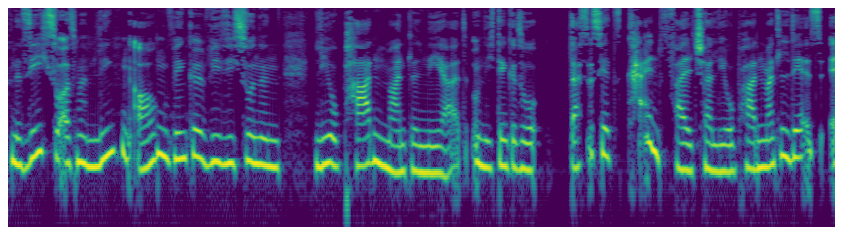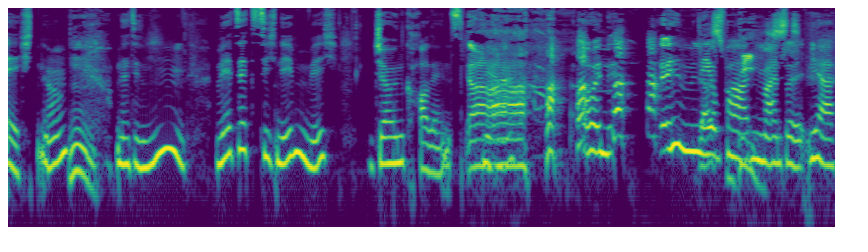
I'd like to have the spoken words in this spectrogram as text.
und da sehe ich so aus meinem linken Augenwinkel, wie sich so ein Leopardenmantel nähert. Und ich denke so, das ist jetzt kein falscher Leopardenmantel, der ist echt, ne? Hm. Und dann dachte ich, hm, wer setzt sich neben mich? Joan Collins. Ah. Ja. Und im Leopardenmantel, ja.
